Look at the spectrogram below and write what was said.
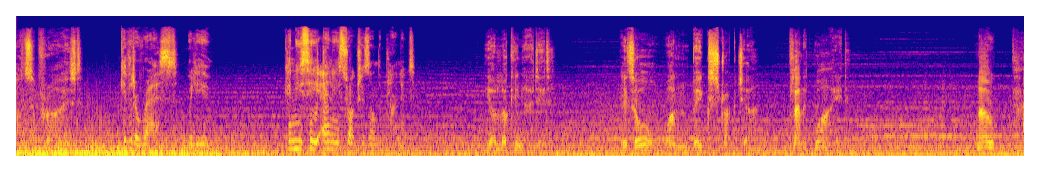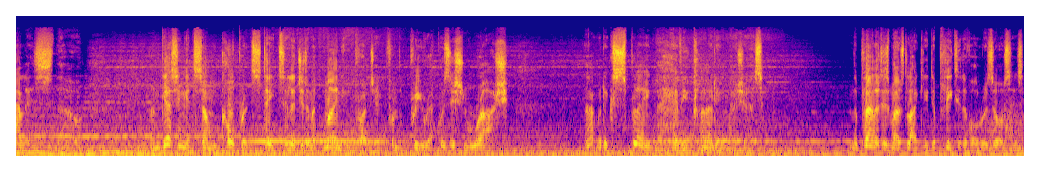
not surprised? Give it a rest, will you? Can you see any structures on the planet? You're looking at it. It's all one big structure, planet-wide. No palace, though. I'm guessing it's some corporate state's illegitimate mining project from the pre-requisition rush. That would explain the heavy clouding measures. The planet is most likely depleted of all resources.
